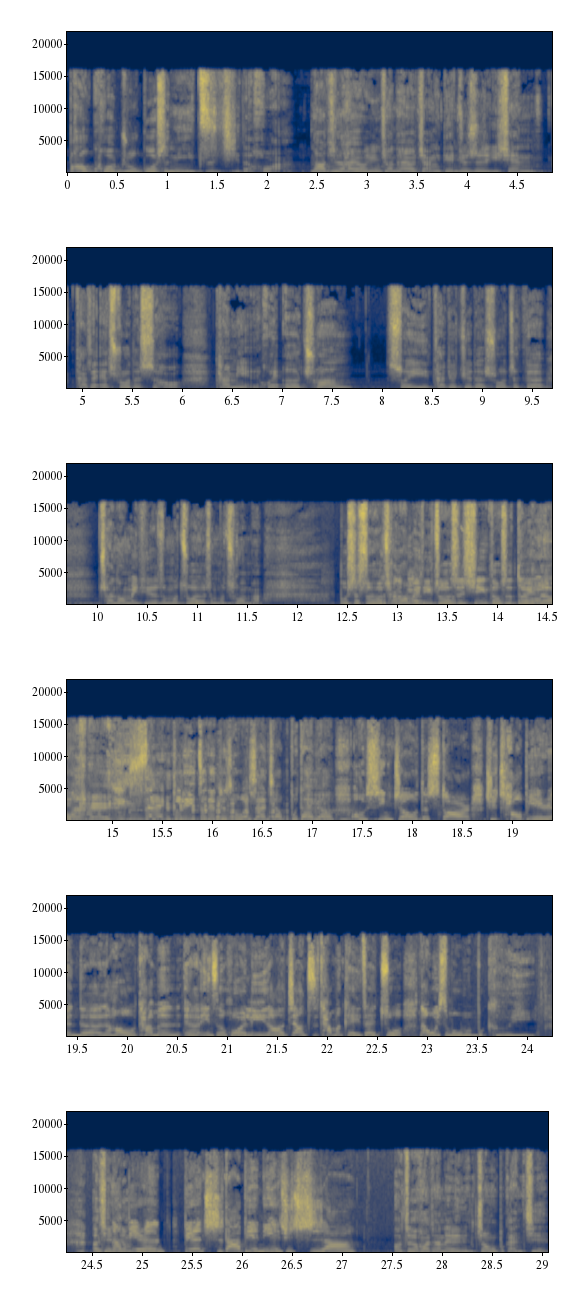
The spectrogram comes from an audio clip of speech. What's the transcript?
包括如果是你自己的话，然后其实还有运传，他要讲一点，就是以前他在 Astro 的时候，他们也会二创，所以他就觉得说这个传统媒体都这么做有什么错吗？不是所有传统媒体做的事情都是对的对、啊、，OK？Exactly，这个就是我想讲，不代表哦，新洲的 Star 去抄别人的，然后他们呃因此获利，然后这样子他们可以再做，那为什么我们不可以？而且那别人别人吃大便你也去吃啊？哦，这个话讲的有点重，我不敢接。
